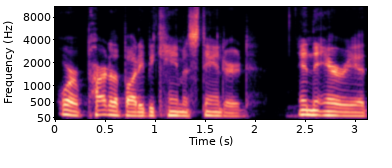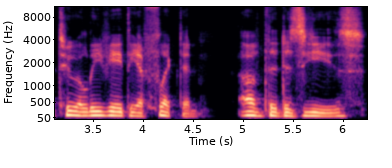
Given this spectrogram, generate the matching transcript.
or part of the body became a standard in the area to alleviate the afflicted of the disease.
